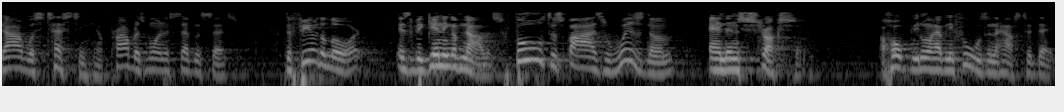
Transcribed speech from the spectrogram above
God was testing him. Proverbs 1 and 7 says, The fear of the Lord is the beginning of knowledge. Fools despise wisdom and instruction. I hope we don't have any fools in the house today.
